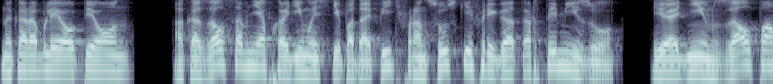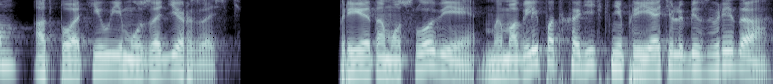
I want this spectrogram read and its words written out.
на корабле «Опион» оказался в необходимости подопить французский фрегат «Артемизу» и одним залпом отплатил ему за дерзость. При этом условии мы могли подходить к неприятелю без вреда,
